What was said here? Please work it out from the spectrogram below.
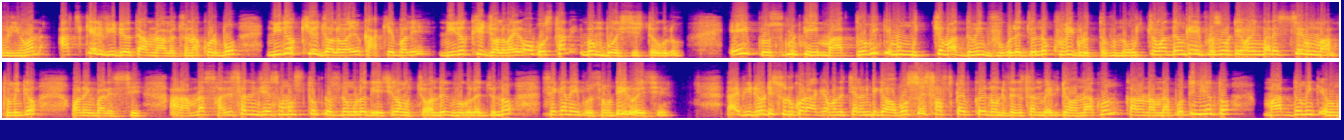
এভরিওয়ান আজকের ভিডিওতে আমরা আলোচনা করব নিরক্ষীয় জলবায়ু কাকে বলে, নিরক্ষীয় জলবায়ুর অবস্থান এবং বৈশিষ্ট্যগুলো। এই প্রশ্নটি মাধ্যমিক এবং উচ্চ মাধ্যমিক ভূগোলের জন্য খুবই গুরুত্বপূর্ণ। উচ্চ মাধ্যমিকে এই প্রশ্নটি অনেকবার এসেছে এবং মাধ্যমিকেও অনেকবার এসেছে। আর আমরা সাজেশনে যে সমস্ত প্রশ্নগুলো দিয়েছিলাম উচ্চ মাধ্যমিক ভূগোলের জন্য, সেখানে এই প্রশ্নটি রয়েছে। তাই ভিডিওটি শুরু করার আগে আমাদের চ্যানেলটিকে অবশ্যই সাবস্ক্রাইব করে নোটিফিকেশন বেলটি অন রাখুন, কারণ আমরা প্রতিনিয়ত মাধ্যমিক এবং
